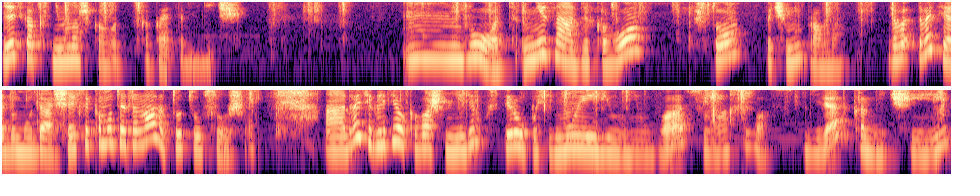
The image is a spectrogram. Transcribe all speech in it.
Здесь как немножко вот какая-то дичь. Вот. Не знаю для кого, что, почему, правда. Давай, давайте я думаю дальше. Если кому-то это надо, то ты услышал. А, давайте гляделка ваша на недельку с 1 по 7 июня. У вас, у вас, у вас. Девятка мечей.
